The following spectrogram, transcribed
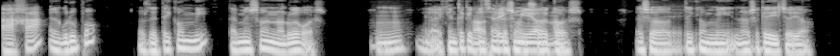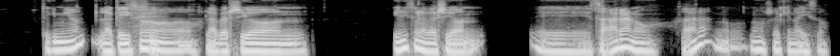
Aja, el grupo, los de Take On Me, también son noruegos. Mm. Hay gente que No, piensa que son On, ¿no? suecos. Eso, Eh. Take On Me, no sé qué he dicho yo. Take Me On, la que hizo la versión. ¿Quién hizo la versión? Eh, ¿Zahara? No. ¿Zahara? No, no sé quién la hizo.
